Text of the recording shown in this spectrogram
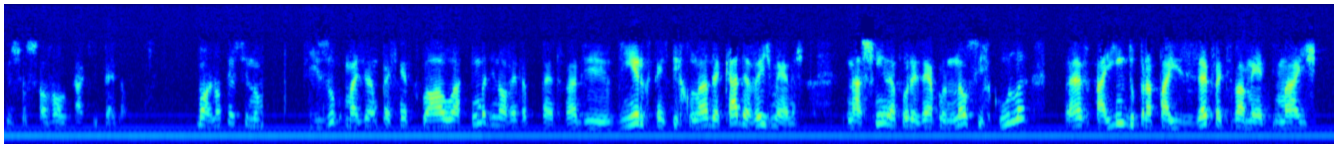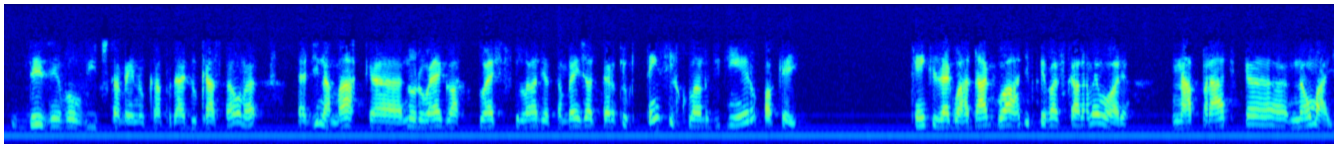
Deixa eu só voltar aqui, perdão. Bom, não tenho esse número preciso, mas é um percentual acima de 90%. Né? De, o dinheiro que tem circulando é cada vez menos. Na China, por exemplo, não circula, né? Tá indo para países efetivamente mais desenvolvidos também no campo da educação, né? É, Dinamarca, Noruega, Suécia, Finlândia também já disseram que o que tem circulando de dinheiro, ok. Quem quiser guardar, guarde, porque vai ficar na memória. Na prática, não mais.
